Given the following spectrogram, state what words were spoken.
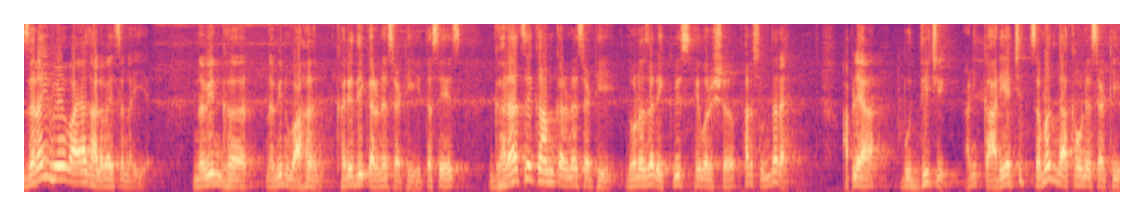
जराही वेळ वाया घालवायचा नाही आहे नवीन घर नवीन वाहन खरेदी करण्यासाठी तसेच घराचे काम करण्यासाठी दोन हजार एकवीस हे वर्ष फार सुंदर आहे. आपल्या बुद्धीची आणि कार्याची चमक दाखवण्यासाठी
